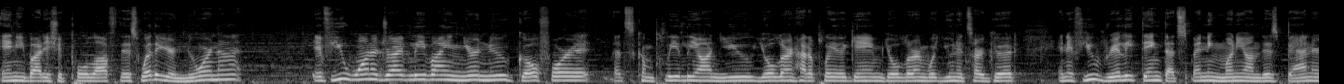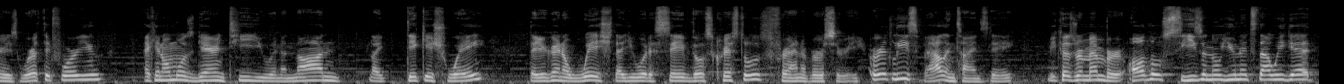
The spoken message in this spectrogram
anybody should pull off this, whether you're new or not. If you want to drive Levi and you're new, go for it. That's completely on you. You'll learn how to play the game. You'll learn what units are good. And if you really think that spending money on this banner is worth it for you, I can almost guarantee you in a non like dickish way that you're gonna wish that you would have saved those crystals for anniversary or at least Valentine's Day. Because remember, all those seasonal units that we get,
